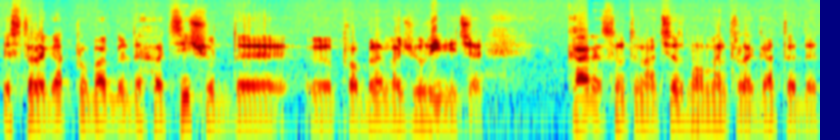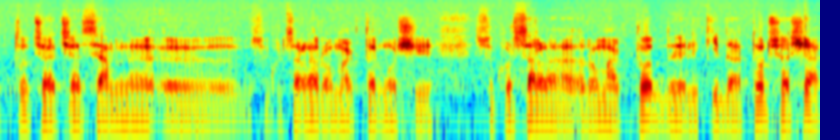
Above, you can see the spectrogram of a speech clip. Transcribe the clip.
este legat probabil de hățișuri, de uh, probleme juridice care sunt în acest moment legate de tot ceea ce înseamnă uh, sucursala Romac Termo și sucursala Romac Pro, de lichidator și așa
